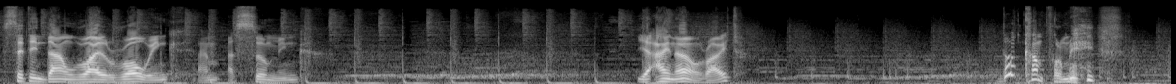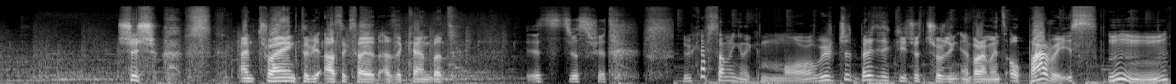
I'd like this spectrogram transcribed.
sitting down while rowing, I'm assuming. Yeah, I know, right? Don't come for me. Shush. I'm trying to be as excited as I can, but it's just shit. Do we have something like more? We're just basically just choosing environments. Oh, Paris! Mmm.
